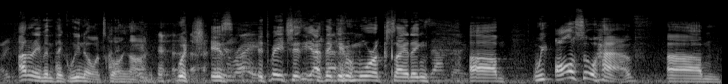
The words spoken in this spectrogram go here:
On. I don't even think we know what's going on, which is right. it makes it I think even more exciting. Exactly. Um, we also have um,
